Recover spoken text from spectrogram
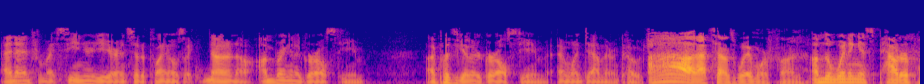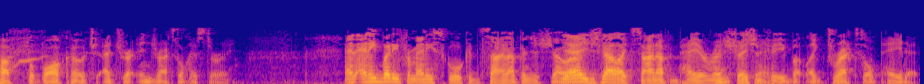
and then for my senior year, instead of playing, I was like, no, no, no, I'm bringing a girls team. I put together a girls team and went down there and coached. Ah, that sounds way more fun. I'm the winningest powder puff football coach at Dre- in Drexel history. And anybody from any school could sign up and just show up. Yeah, up. you just gotta like sign up and pay a registration fee, but like Drexel paid it.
